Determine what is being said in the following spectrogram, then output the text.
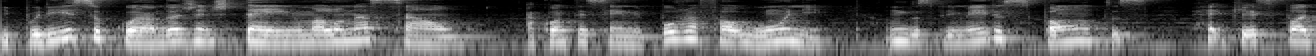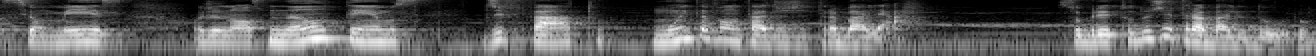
E por isso, quando a gente tem uma alunação acontecendo em Purva Falguni, um dos primeiros pontos é que esse pode ser um mês onde nós não temos, de fato, muita vontade de trabalhar, sobretudo de trabalho duro.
